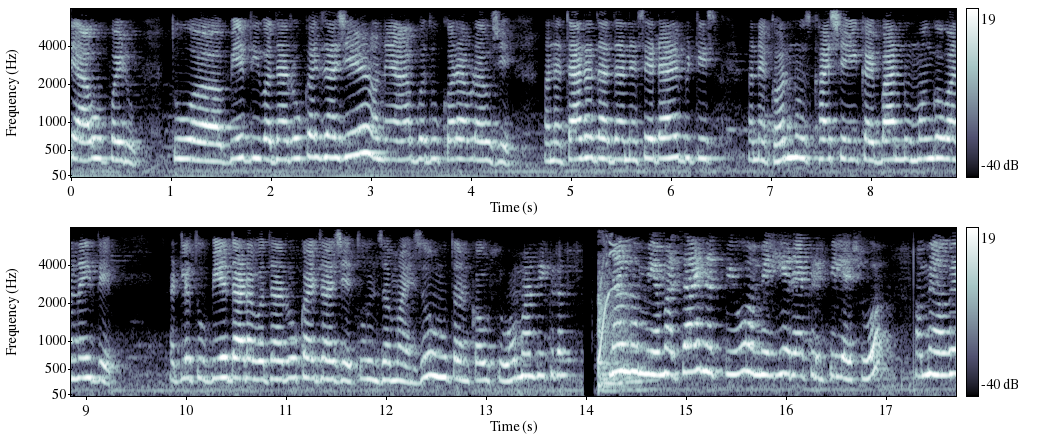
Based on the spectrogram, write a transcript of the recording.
તે આવું પડ્યું. તું બે દી વધારે રોકાઈ જાજે અને આ બધું કરાવડાવજે. અને તારા દાદાને છે ડાયાબિટીસ. અને ઘરનું જ ખાશે, એ કાંઈ બહારનું મંગવા નહીં દે. એટલે તું બે દાડા વધારે રોકાઈ જાજે, તું ને જમાઈ જો હું તને કહું છું, હો દીકરા. ના, મમ્મી અમારે ચાય નથી પીવું અમે એ રેકડી પી લેશું હો. અમે હવે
